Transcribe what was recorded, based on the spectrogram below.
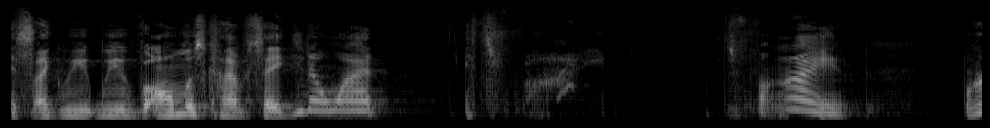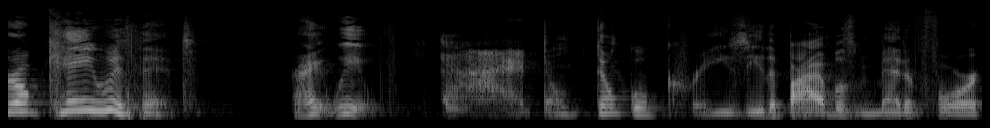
It's like we, we've almost kind of said, you know what? It's fine. It's fine. We're okay with it. Right? We, don't, don't go crazy. The Bible's metaphor.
